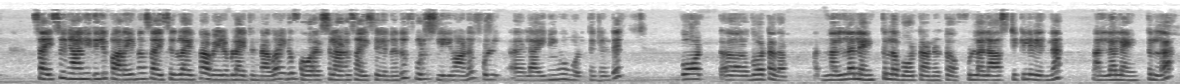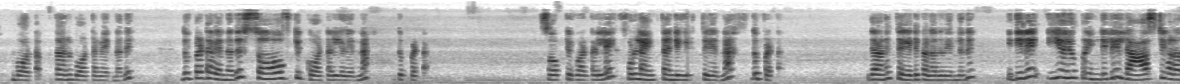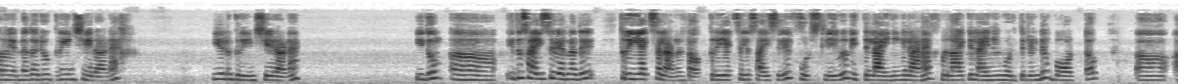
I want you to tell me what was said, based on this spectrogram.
സൈസ് ഞാൻ ഇതിൽ പറയുന്ന സൈസുകളായിരിക്കും അവൈലബിൾ ആയിട്ടുണ്ടാവുക. ഇത് ഫോർ എക്സൽ ആണ് സൈസ് വരുന്നത്. ഫുൾ സ്ലീവ് ആണ്. ഫുൾ ലൈനിങ്ങും കൊടുത്തിട്ടുണ്ട്. ബോട്ട് ബോട്ടതാ നല്ല ലെങ്ത് ഉള്ള ബോട്ടാണ് കേട്ടോ. ഫുൾ അലാസ്റ്റിക്കിൽ വരുന്ന നല്ല ലെങ്ത് ഉള്ള ബോട്ടം ഇതാണ് ബോട്ടം വരുന്നത്. ദുപ്പട്ട വരുന്നത് സോഫ്റ്റ് കോട്ടണിൽ വരുന്ന ദുപ്പട്ട. സോഫ്റ്റ് കോട്ടണിൽ ഫുൾ ലെങ്ത് ആൻഡ് വിത്ത് വരുന്ന ദുപ്പട്ട. ഇതാണ് തേർഡ് കളർ വരുന്നത്. ഇതിൽ ഈ ഒരു പ്രിന്റിൽ ലാസ്റ്റ് കളർ വരുന്നത് ഒരു ഗ്രീൻ ആണ്. ഈ ഒരു ഗ്രീൻ ആണ്. ഇതും ഇത് സൈസ് വരുന്നത് ത്രീ എക്സൽ ആണ് കേട്ടോ ത്രീ എക്സൽ സൈസിൽ ഫുൾ സ്ലീവ് വിത്ത് ലൈനിങ്ങിലാണ് ഫുൾ ആയിട്ട് ലൈനിങ് കൊടുത്തിട്ടുണ്ട്. ബോട്ടം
